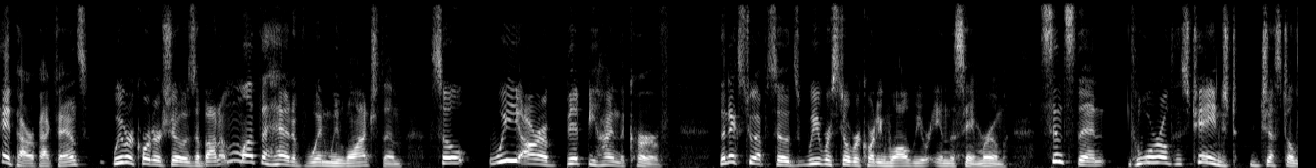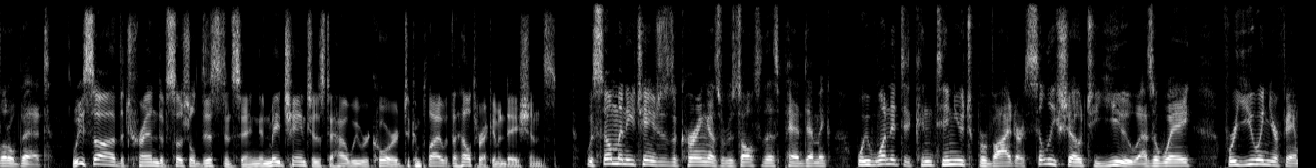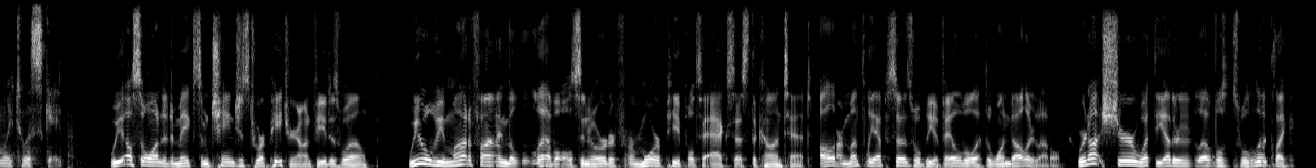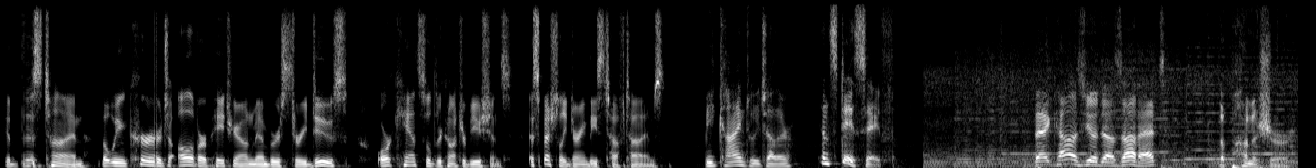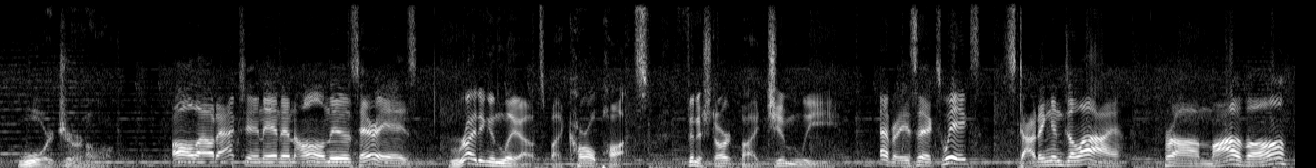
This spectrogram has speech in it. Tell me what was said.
Hey, Power Pack fans. We record our shows about a month ahead of when we launch them, so we are a bit behind the curve. The next two episodes we were still recording while we were in the same room. Since then, the world has changed just a little bit. We saw the trend of social distancing and made changes to how we record to comply with the health recommendations. With so many changes occurring as a result of this pandemic, we wanted to continue to provide our silly show to you as a way for you and your family to escape. We also wanted to make some changes to our Patreon feed as well. We will be modifying the levels in order for more people to access the content. All our monthly episodes will be available at the $1 level. We're not sure what the other levels will look like at this time, but we encourage all of our Patreon members to reduce or cancel their contributions, especially during these tough times. Be kind to each other and stay safe. Because you deserve it. The Punisher War Journal. All out action in an all new series. Writing and layouts by Carl Potts. Finished art by Jim Lee. Every six weeks, starting in July. From Marvel.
